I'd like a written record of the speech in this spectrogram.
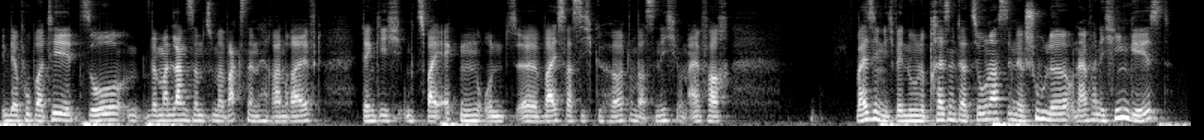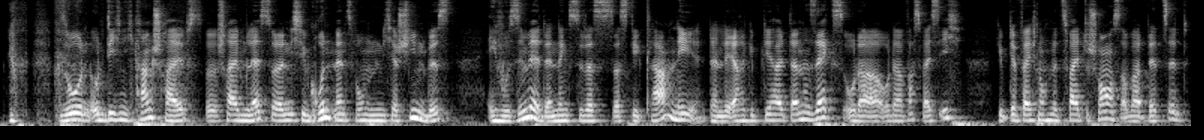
in der Pubertät so, wenn man langsam zum Erwachsenen heranreift, denke ich, um zwei Ecken und äh, weiß, was sich gehört und was nicht. Und einfach, weiß ich nicht, wenn du eine Präsentation hast in der Schule und einfach nicht hingehst, so und, und dich nicht krank schreibst, äh, schreiben lässt oder nicht den Grund nennst, warum du nicht erschienen bist, ey, wo sind wir denn? Denkst du, das, das geht klar? Nee, dein Lehrer gibt dir halt dann eine 6 oder, oder was weiß ich. Gibt dir vielleicht noch eine zweite Chance, aber that's it.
